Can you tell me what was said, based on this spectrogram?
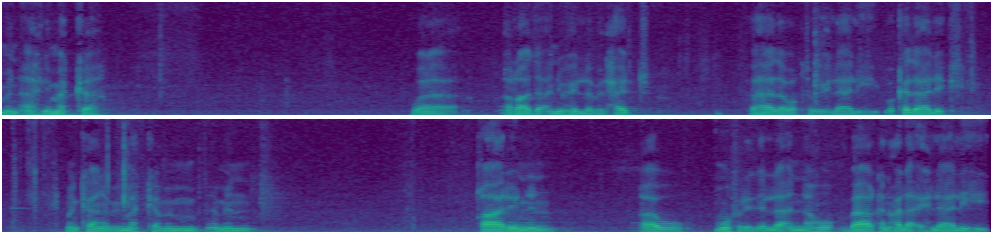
من أهل مكة وأراد أن يهل بالحج فهذا وقت إهلاله. وكذلك من كان بمكة من من قارن أو مفرد إلا أنه باق على إهلاله.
